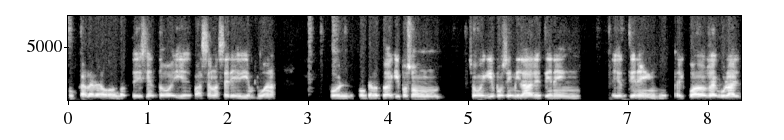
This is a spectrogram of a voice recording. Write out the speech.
búscate, lo, lo estoy diciendo hoy, va a ser una serie bien buena, porque los dos equipos son, son equipos similares, tienen, ellos tienen el cuadro regular,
